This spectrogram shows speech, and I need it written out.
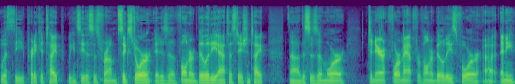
with the predicate type. We can see this is from Sigstore. It is a vulnerability attestation type. Uh, this is a more generic format for vulnerabilities for uh, any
